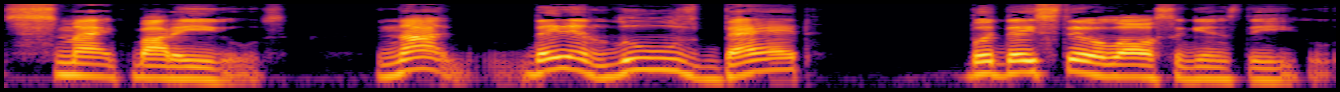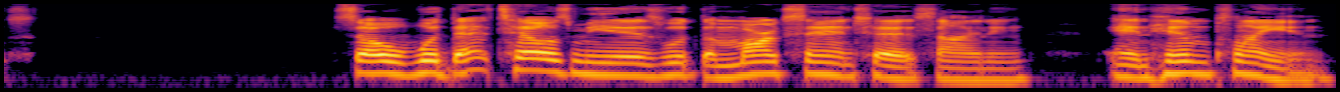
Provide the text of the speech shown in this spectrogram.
smacked by the Eagles. Not they didn't lose bad, but they still lost against the Eagles. So what that tells me is with the Mark Sanchez signing and him playing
